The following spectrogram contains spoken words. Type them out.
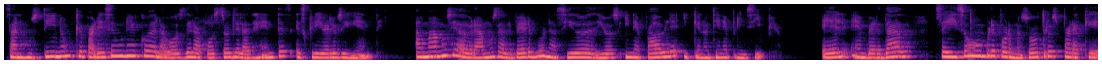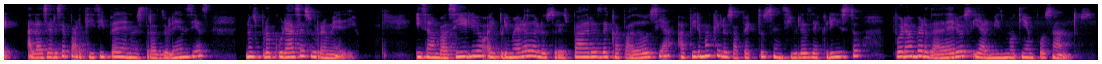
San Justino, que parece un eco de la voz del apóstol de las gentes, escribe lo siguiente. Amamos y adoramos al Verbo nacido de Dios inefable y que no tiene principio él, en verdad, se hizo hombre por nosotros para que, al hacerse partícipe de nuestras dolencias, nos procurase su remedio. Y San Basilio, el primero de los tres padres de Capadocia, afirma que los afectos sensibles de Cristo fueron verdaderos y al mismo tiempo santos.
